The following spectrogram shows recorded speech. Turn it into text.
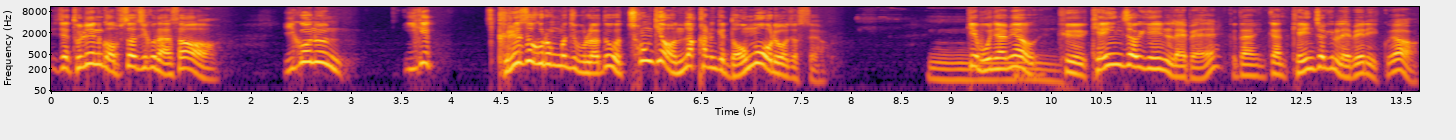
이제 돌리는 거 없어지고 나서 이거는 이게 그래서 그런 건지 몰라도 총기 언락하는 게 너무 어려워졌어요. 음, 이게 뭐냐면 그 개인적인 레벨, 그다음 그러니까 개인적인 레벨이 있고요.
